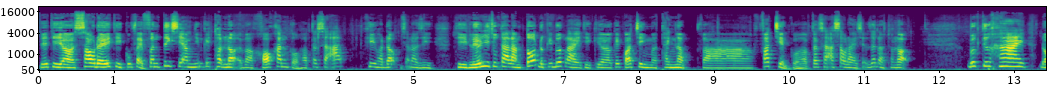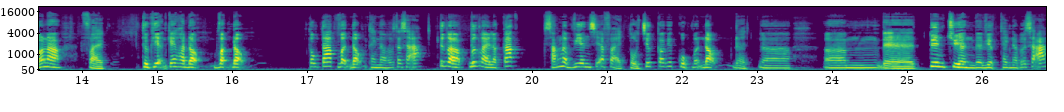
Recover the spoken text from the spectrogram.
Thế thì uh, sau đấy thì cũng phải phân tích xem những cái thuận lợi và khó khăn của hợp tác xã khi hoạt động sẽ là gì. Thì nếu như chúng ta làm tốt được cái bước này thì uh, cái quá trình mà thành lập và phát triển của hợp tác xã sau này sẽ rất là thuận lợi bước thứ hai đó là phải thực hiện cái hoạt động vận động công tác vận động thành lập hợp tác xã. Tức là bước này là các sáng lập viên sẽ phải tổ chức các cái cuộc vận động để uh, um, để tuyên truyền về việc thành lập hợp tác xã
